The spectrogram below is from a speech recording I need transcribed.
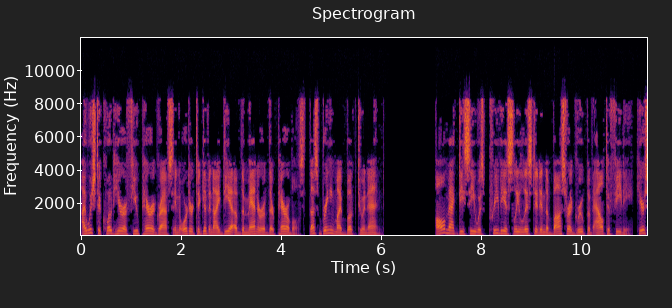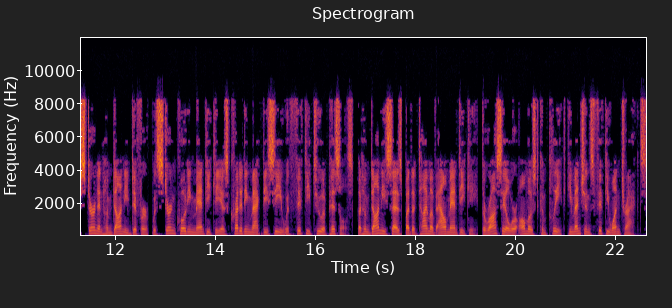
I wish to quote here a few paragraphs in order to give an idea of the manner of their parables, thus bringing my book to an end. Al-Makdisi was previously listed in the Basra group of al-Tawhidi, here Stern and Hamdani differ, with Stern quoting Mantiki as crediting Makdisi with 52 epistles, but Hamdani says by the time of al-Mantiki, the Rasail were almost complete. He mentions 51 tracts.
